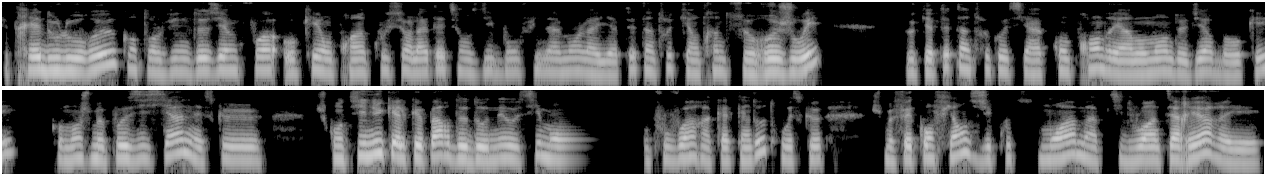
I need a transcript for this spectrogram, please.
c'est très douloureux. Quand on le vit une deuxième fois, OK, on prend un coup sur la tête et on se dit: «Bon, finalement, là, il y a peut-être un truc qui est en train de se rejouer». Donc il y a peut-être un truc aussi à comprendre et à un moment de dire: «Bon, OK, comment je me positionne? Est-ce que je continue quelque part de donner aussi mon pouvoir à quelqu'un d'autre ou est-ce que je me fais confiance, j'écoute moi, ma petite voix intérieure et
